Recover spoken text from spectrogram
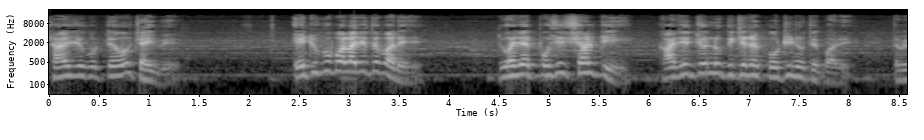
সাহায্য করতেও চাইবে। এটুকু বলা যেতে পারে দু হাজার পঁচিশ সালটি কাজের জন্য কিছুটা কঠিন হতে পারে, তবে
